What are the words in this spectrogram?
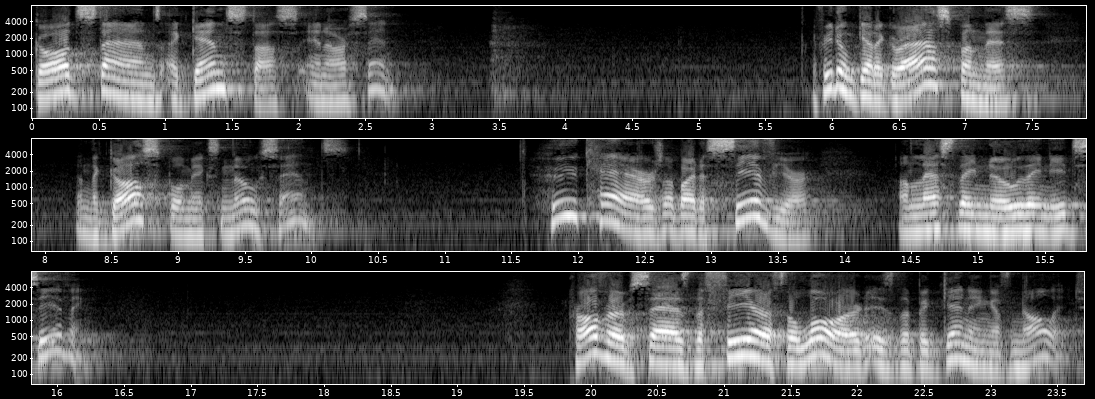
God stands against us in our sin. If we don't get a grasp on this, then the gospel makes no sense. Who cares about a Savior unless they know they need saving? Proverbs says, The fear of the Lord is the beginning of knowledge.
